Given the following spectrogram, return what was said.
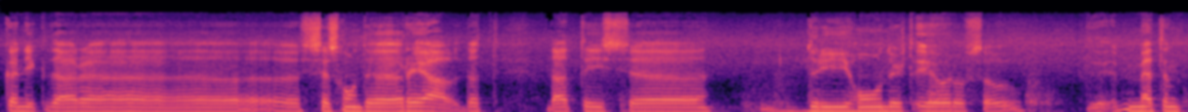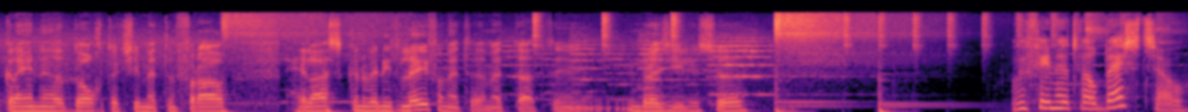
kan ik daar uh, 600 real. Dat, dat is 300 euro of zo. Met een kleine dochtertje, met een vrouw. Helaas kunnen we niet leven met, met dat in, in Brazilië. Dus, we vinden het wel best zo.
